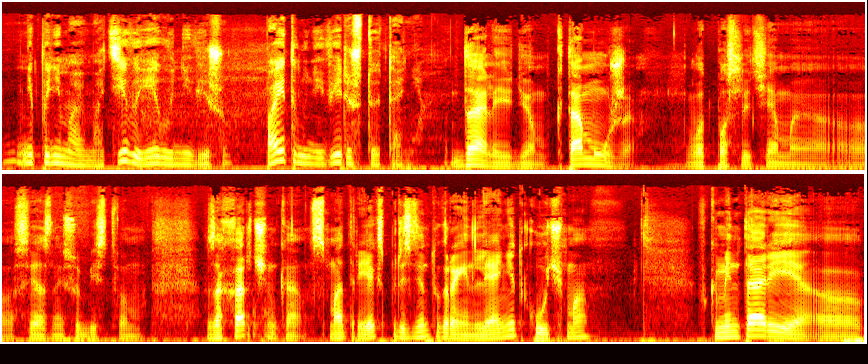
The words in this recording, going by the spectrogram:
не понимаю мотивы, я его не вижу. Поэтому не верю, что это они. Далее идем. К тому же, вот после темы, э, связанной с убийством Захарченко, смотри, экс-президент Украины Леонид Кучма в комментарии э,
